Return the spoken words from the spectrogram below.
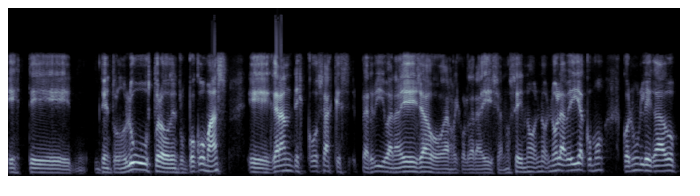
este, dentro de un lustro o dentro de un poco más, eh, grandes cosas que pervivan a ella o a recordar a ella. No sé, no, no, no la veía como con un legado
